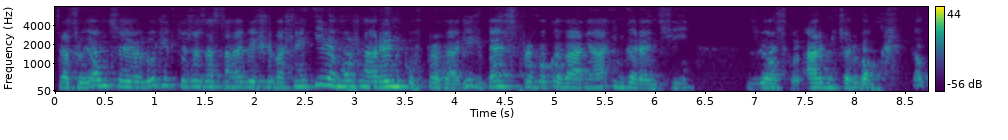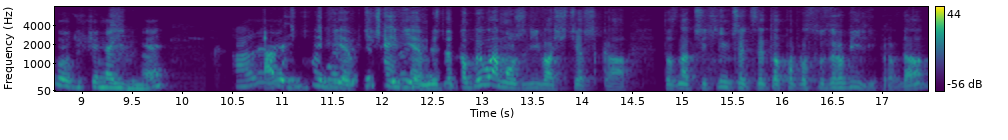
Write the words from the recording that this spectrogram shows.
pracujący, ludzi, którzy zastanawiają się właśnie, ile można rynków wprowadzić bez prowokowania ingerencji Związku Armii Czerwonej. To było oczywiście naiwne. Ale, ale dzisiaj, wiem, dzisiaj wiemy, że to była możliwa ścieżka. To znaczy Chińczycy to po prostu zrobili, prawda?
